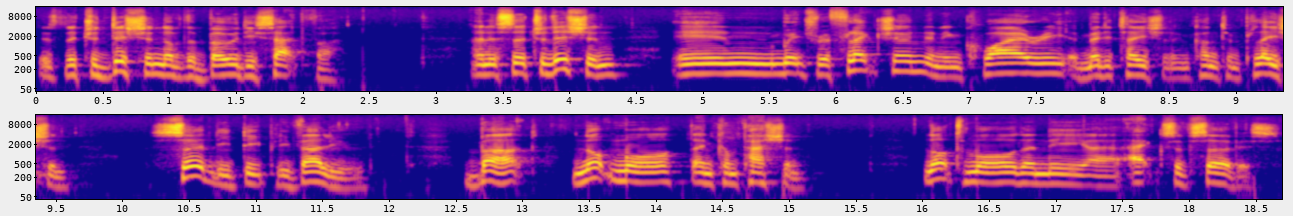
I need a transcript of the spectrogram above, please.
is the tradition of the Bodhisattva. And it's a tradition in which reflection and inquiry and meditation and contemplation certainly deeply valued, but not more than compassion, not more than the uh, acts of service.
